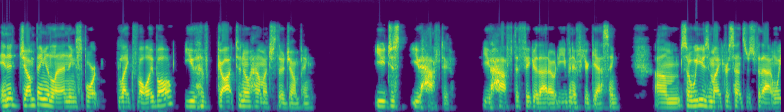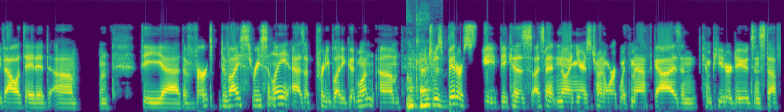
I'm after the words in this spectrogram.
in a jumping and landing sport like volleyball, you have got to know how much they're jumping. You just you have to. You have to figure that out, even if you're guessing. Um, so we use microsensors for that, and we validated um, the uh, the Vert device recently as a pretty bloody good one, um, okay. which was bittersweet because I spent nine years trying to work with math guys and computer dudes and stuff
